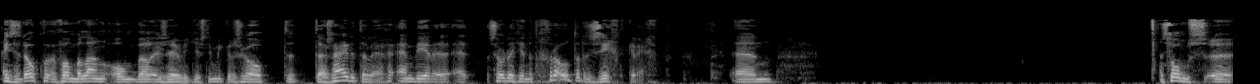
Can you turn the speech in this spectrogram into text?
is het ook van belang om wel eens eventjes de microscoop te, terzijde te leggen en weer, eh, zodat je het grotere zicht krijgt. En soms uh,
